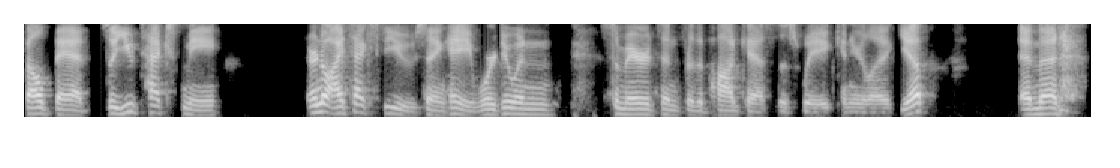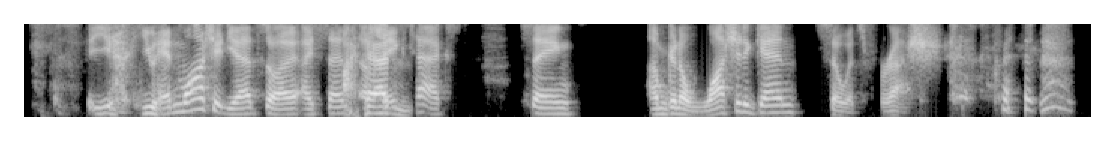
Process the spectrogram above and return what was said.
felt bad. So you text me, or no, I text you saying, Hey, we're doing Samaritan for the podcast this week. And you're like, Yep. And then you, you hadn't watched it yet. So I, I sent I a hadn't. fake text saying, I'm going to watch it again so it's fresh.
